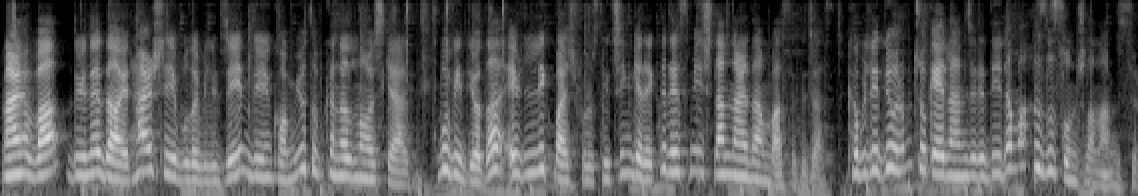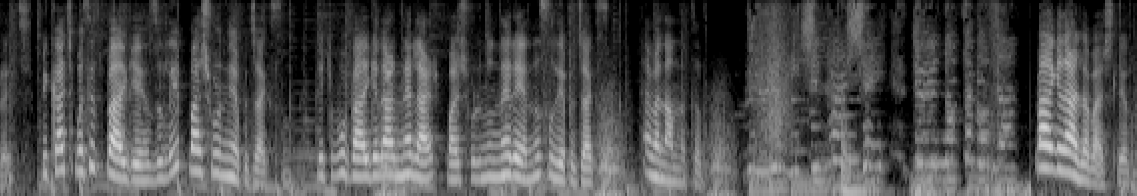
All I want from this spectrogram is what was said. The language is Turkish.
Merhaba, düğüne dair her şeyi bulabileceğin Düğün.com YouTube kanalına hoş geldin. Bu videoda evlilik başvurusu için gerekli resmi işlemlerden bahsedeceğiz. Kabul ediyorum çok eğlenceli değil ama hızlı sonuçlanan bir süreç. Birkaç basit belgeyi hazırlayıp başvurunu yapacaksın. Peki bu belgeler neler? Başvurunu nereye, nasıl yapacaksın? Hemen anlatalım. Düğün için her şey düğün.com'da. Belgelerle başlayalım.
